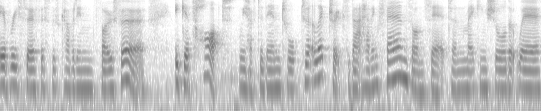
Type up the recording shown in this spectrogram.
every surface was covered in faux fur. It gets hot. We have to then talk to electrics about having fans on set and making sure that we're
